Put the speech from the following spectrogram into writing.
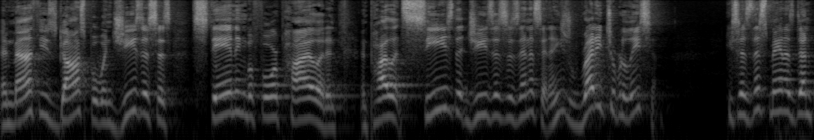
In Matthew's gospel, when Jesus is standing before Pilate and, and Pilate sees that Jesus is innocent and he's ready to release him, he says, This man has done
